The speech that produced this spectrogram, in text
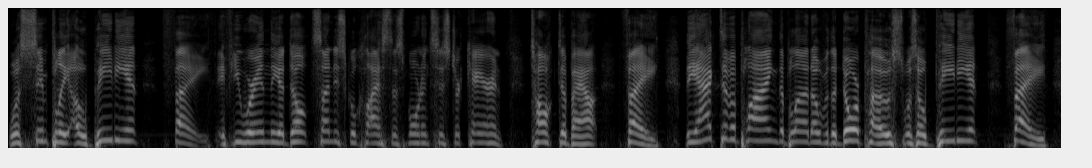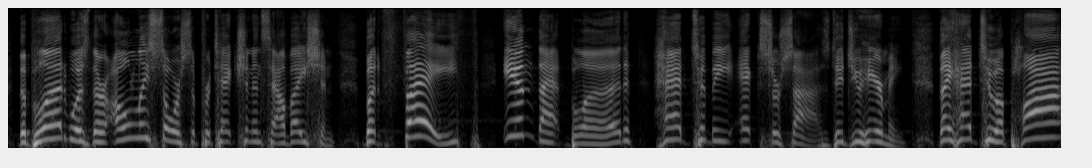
was simply obedient faith. If you were in the adult Sunday school class this morning, Sister Karen talked about faith. The act of applying the blood over the doorpost was obedient faith. The blood was their only source of protection and salvation. But faith in that blood had to be exercised. Did you hear me? They had to apply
